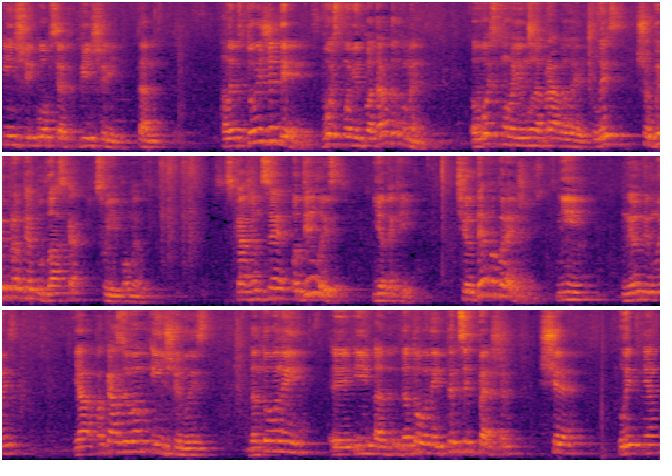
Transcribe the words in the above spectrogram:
інший обсяг більший там. Але в той же день, 8-го він подав документ, 8-го йому направили лист, що виправте, будь ласка, свої помилки. Скажемо, це один лист є такий. Чи одне попередження? Ні, не один лист. Я показую вам інший лист, датований, е, і, датований 31 ще липня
